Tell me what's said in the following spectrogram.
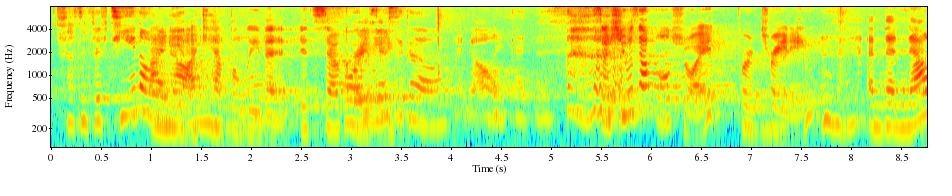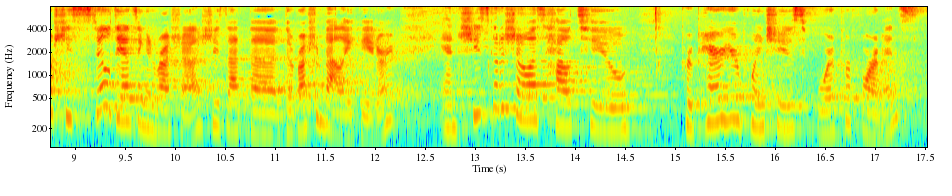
2015 already. I know, I can't believe it. It's so Four crazy. years ago. I know. Oh my goodness. so she was at Bolshoi for training, mm-hmm. and then now she's still dancing in Russia. She's at the, the Russian Ballet Theater, and she's going to show us how to prepare your pointe shoes for performance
